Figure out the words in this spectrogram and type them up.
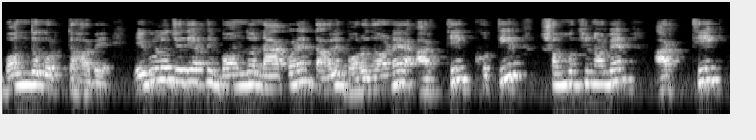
বন্ধ করতে হবে। এগুলো যদি আপনি বন্ধ না করেন, তাহলে বড় ধরনের আর্থিক ক্ষতির সম্মুখীন হবেন। আর্থিক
